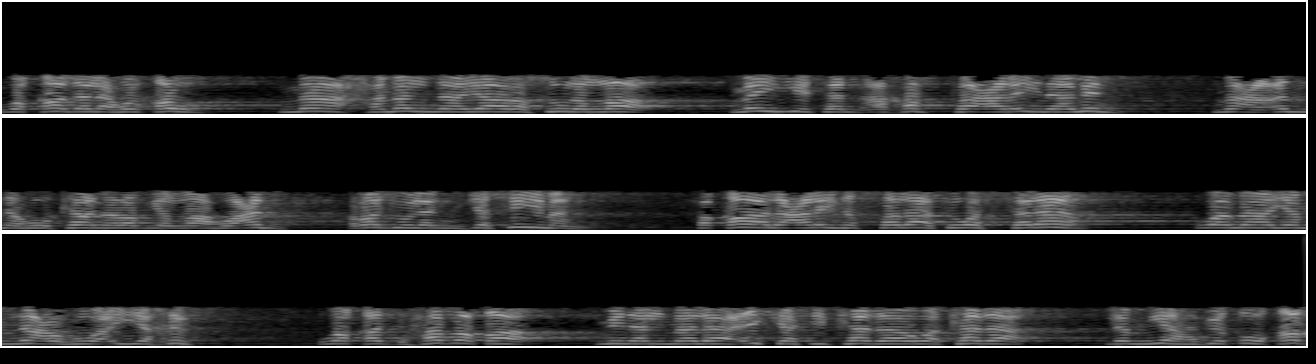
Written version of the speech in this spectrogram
وقال له القوم ما حملنا يا رسول الله ميتا أخف علينا منه مع أنه كان رضي الله عنه رجلا جسيما. فقال عليه الصلاة والسلام وما يمنعه أن يخف وقد هبط من الملائكة كذا وكذا لم يهبطوا قط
